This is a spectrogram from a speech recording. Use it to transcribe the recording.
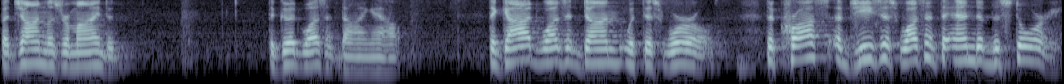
But John was reminded the good wasn't dying out. That God wasn't done with this world. The cross of Jesus wasn't the end of the story,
